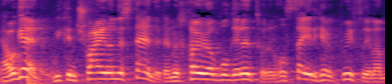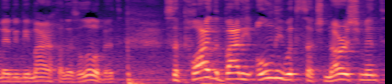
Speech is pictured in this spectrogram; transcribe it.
Now, again, we can try and understand it, and Chorev will get into it, and he'll say it here briefly, and I'll maybe be marach on this a little bit. Supply the body only with such nourishment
